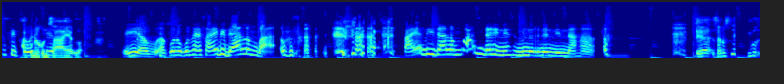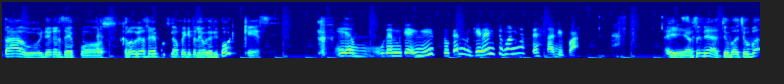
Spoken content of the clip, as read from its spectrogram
Akun-akun saya kok. Iya, akun akun saya. Saya di dalam, Pak. saya di dalam Anda ini sebenarnya Nina. ya seharusnya ibu tahu. Dia kan saya post. Kalau nggak saya post ngapain kita lewat dari podcast? Iya, bukan kayak gitu. Kan. Kirain cuma ngetes tadi, Pak. Eh, iya maksudnya coba-coba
